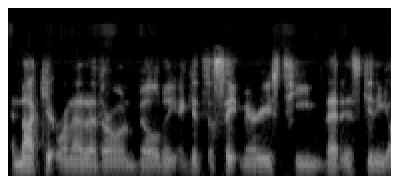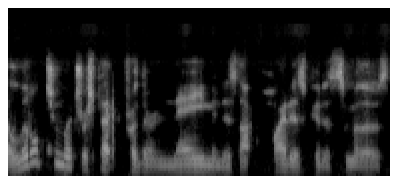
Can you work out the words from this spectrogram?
and not get run out of their own building against a St. Mary's team that is getting a little too much respect for their name and is not quite as good as some of those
